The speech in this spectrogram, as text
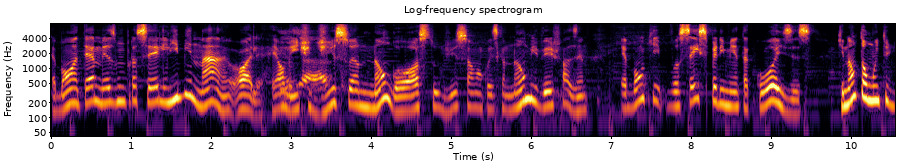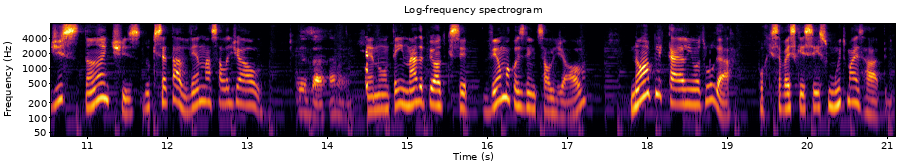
É bom até mesmo para você eliminar. Olha, realmente Exato. disso eu não gosto, disso é uma coisa que eu não me vejo fazendo. É bom que você experimenta coisas que não estão muito distantes do que você está vendo na sala de aula. Exatamente. É, não tem nada pior do que você ver uma coisa dentro de sala de aula, não aplicar ela em outro lugar, porque você vai esquecer isso muito mais rápido.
